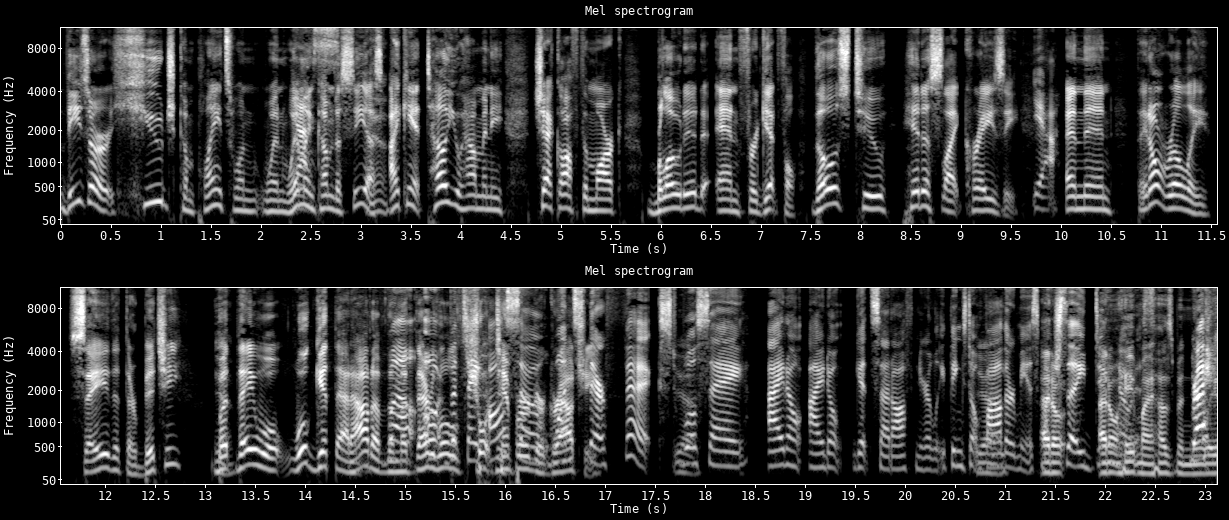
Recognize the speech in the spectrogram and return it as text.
these are huge complaints when when women Yes. come to see us Yeah. i can't tell you how many check off the mark bloated and forgetful those two hit us like crazy Yeah. and then they don't really say that they're bitchy but they will we'll get that out of them Well, that they're a oh, little short tempered or grouchy Once they're fixed, Yeah. will say, I don't I don't get set off nearly. Things don't Yeah. bother me as much I much. don't. so I do I don't hate my husband Right. nearly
